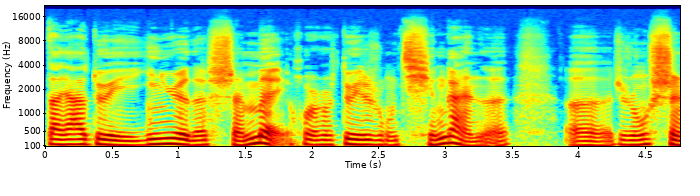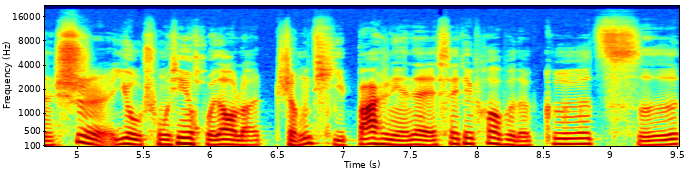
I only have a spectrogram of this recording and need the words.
大家对音乐的审美，或者说对这种情感的，呃，这种审视，又重新回到了整体八十年代 City Pop 的歌词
